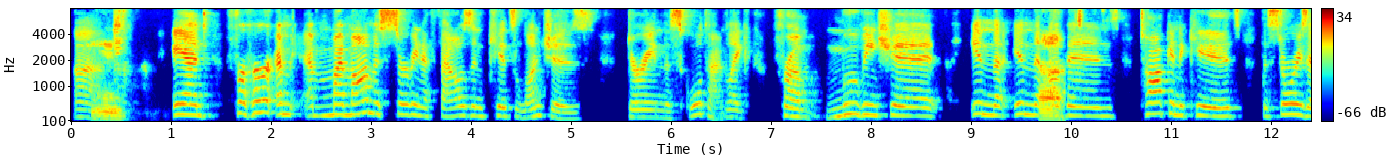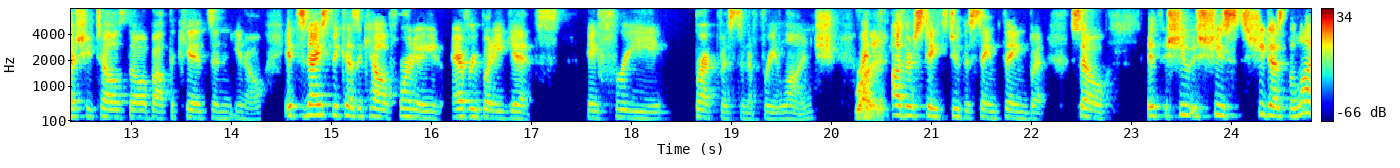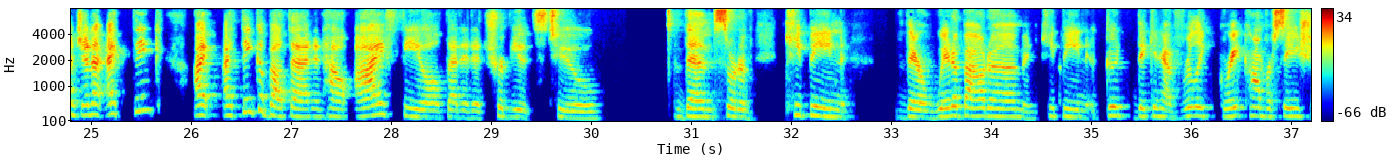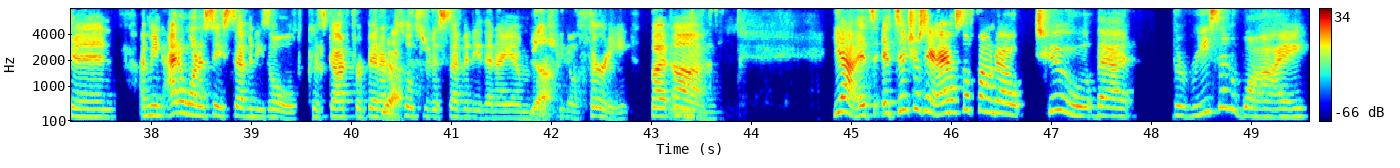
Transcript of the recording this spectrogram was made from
Um, mm-hmm. and for her I mean, my mom is serving a thousand kids lunches during the school time like from moving shit in the in the uh, ovens talking to kids. The stories that she tells though about the kids and you know it's nice because in california you know, everybody gets a free breakfast and a free lunch. Right. other states do the same thing but so it, she she's she does the lunch. And I, I think i i think about that and how i feel that it attributes to them sort of keeping their wit about them and keeping good they can have really great conversation i mean i don't want to say 70s old because god forbid i'm closer to 70 than i am yeah. you know 30 but mm-hmm. um yeah it's it's interesting i also found out too that the reason why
